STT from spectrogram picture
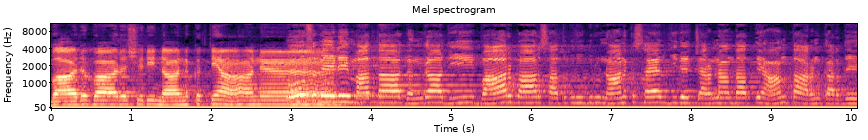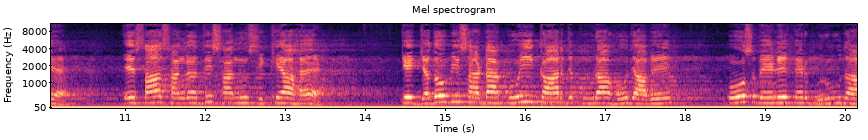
ਬਾਰ ਬਾਰ ਸ੍ਰੀ ਨਾਨਕ ਧਿਆਨ। ਉਸ ਵੇਲੇ ਮਾਤਾ ਗੰਗਾ ਜੀ ਬਾਰ-ਬਾਰ ਸਤਿਗੁਰੂ ਗੁਰੂ ਨਾਨਕ ਸਾਹਿਬ ਜੀ ਦੇ ਚਰਨਾਂ ਦਾ ਧਿਆਨ ਧਾਰਨ ਕਰਦੇ ਐ। ਇਹ ਸਾਧ ਸੰਗਤ ਜੀ ਸਾਨੂੰ ਸਿੱਖਿਆ ਹੈ ਕਿ ਜਦੋਂ ਵੀ ਸਾਡਾ ਕੋਈ ਕਾਰਜ ਪੂਰਾ ਹੋ ਜਾਵੇ ਉਸ ਵੇਲੇ ਫਿਰ ਗੁਰੂ ਦਾ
